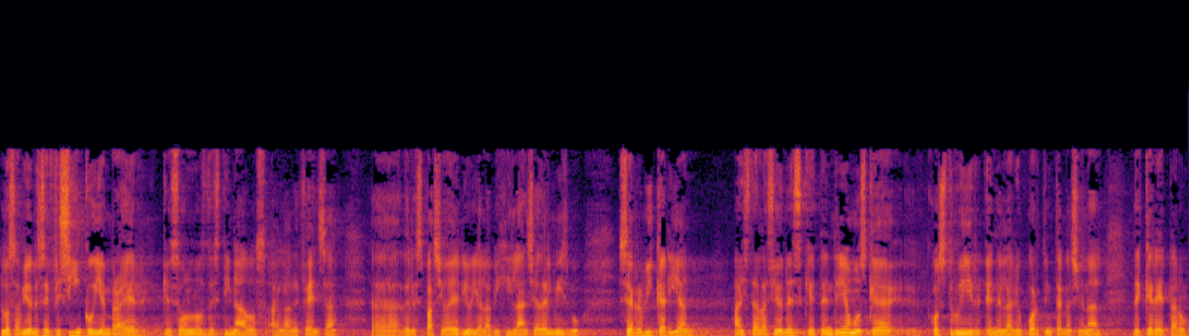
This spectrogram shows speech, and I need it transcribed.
los aviones F-5 y Embraer, que son los destinados a la defensa eh, del espacio aéreo y a la vigilancia del mismo, se reubicarían a instalaciones que tendríamos que construir en el Aeropuerto Internacional de Querétaro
